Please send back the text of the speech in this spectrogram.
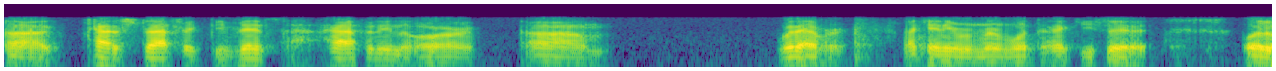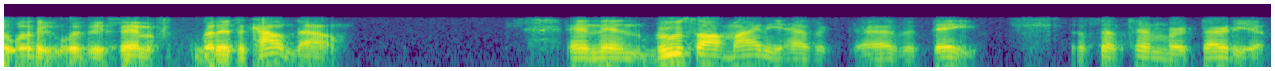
uh, catastrophic events happening or um, whatever. I can't even remember what the heck he said. What what was he saying? But it's a countdown. And then Bruce Almighty has a has a date of September 30th.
